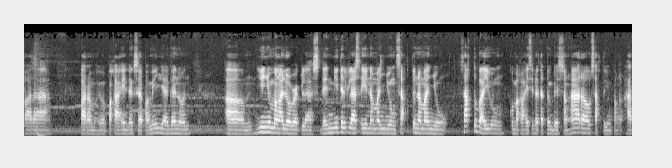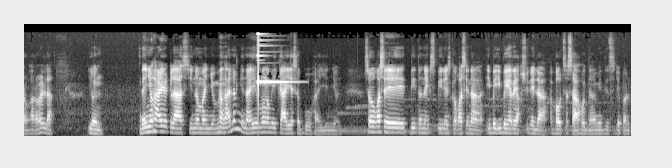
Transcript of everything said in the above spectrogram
para para mapakain lang sa pamilya ganon um, yun yung mga lower class. Then middle class, ayun naman yung sakto naman yung, sakto ba yung kumakain sila tatlong beses ang araw, sakto yung pang araw-araw nila. Yun. Then yung higher class, yun naman yung mga, alam nyo na, yung mga may kaya sa buhay, yun yun. So kasi dito na experience ko kasi na iba-iba yung reaction nila about sa sahod namin dito sa Japan.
